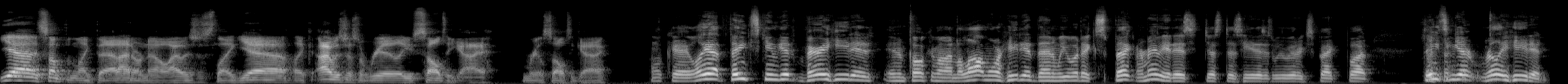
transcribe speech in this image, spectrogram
Yeah, something like that. I don't know. I was just like, yeah, like I was just a really salty guy. Real salty guy. Okay, well, yeah, things can get very heated in Pokemon, a lot more heated than we would expect, or maybe it is just as heated as we would expect, but things can get really heated.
